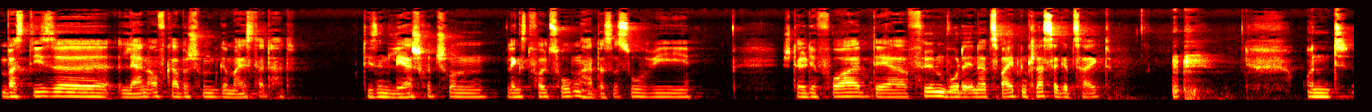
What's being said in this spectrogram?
was diese Lernaufgabe schon gemeistert hat, diesen Lehrschritt schon längst vollzogen hat. Das ist so wie, stell dir vor, der Film wurde in der zweiten Klasse gezeigt und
